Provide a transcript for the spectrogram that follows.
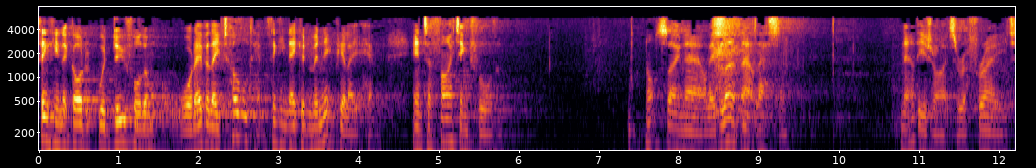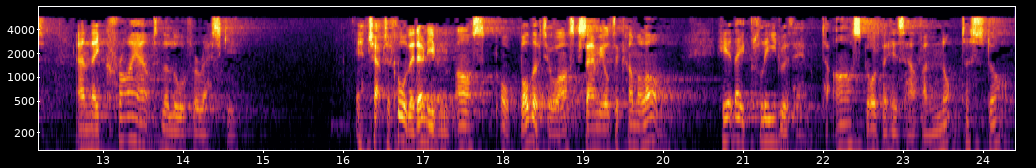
thinking that God would do for them whatever they told him, thinking they could manipulate him into fighting for them. Not so now. They've learnt that lesson. Now the Israelites are afraid and they cry out to the Lord for rescue. In chapter 4, they don't even ask or bother to ask Samuel to come along. Here they plead with him to ask God for his help and not to stop.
